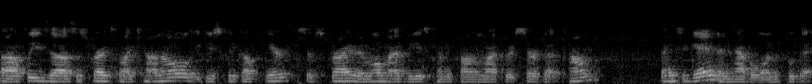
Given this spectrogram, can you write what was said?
Uh, please uh, subscribe to my channel. You just click up here to subscribe, and all my videos can be found on mathgotserved.com. Thanks again, and have a wonderful day.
